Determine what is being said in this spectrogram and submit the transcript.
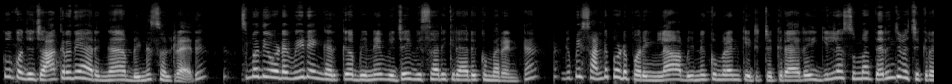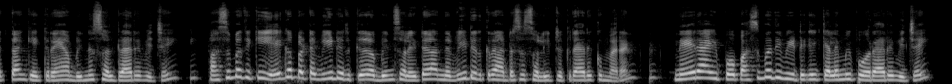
கொஞ்சம் ஜாக்கிரதையா இருங்க அப்படின்னு சொல்றாரு. சுமதியோட வீடு எங்க இருக்கு அப்படின்னு விஜய் விசாரிக்கிறாரு குமரன்ட்ட. இங்க போய் சண்டை போட போறீங்களா? அப்படின்னு குமரன் கேட்டுட்டு இருக்கிறாரு இல்ல சும்மா தெரிஞ்சு வச்சுக்கிறதுக்கு தான் கேக்குறேன் அப்படின்னு சொல்றாரு விஜய். பசுபதிக்கு ஏகப்பட்ட வீடு இருக்கு அப்படின்னு சொல்லிட்டு அந்த வீடு இருக்கிற அட்ரஸ் சொல்லிட்டு இருக்கிறாரு குமரன். நேரா இப்போ பசுபதி வீட்டுக்கு கிளம்பி போறாரு விஜய்.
